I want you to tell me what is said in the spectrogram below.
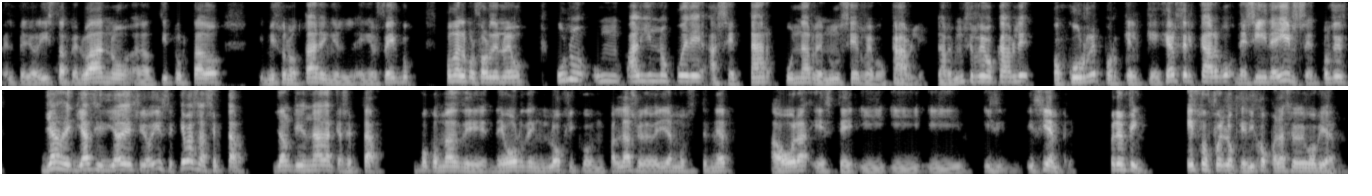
el, periodista peruano, Tito Hurtado, me hizo notar en el, en el Facebook, póngalo por favor de nuevo, uno, un, alguien no puede aceptar una renuncia irrevocable. La renuncia irrevocable ocurre porque el que ejerce el cargo decide irse. Entonces, ya, ya, ya decidió irse. ¿Qué vas a aceptar? Ya no tienes nada que aceptar. Un poco más de, de orden lógico en Palacio deberíamos tener ahora este, y, y, y, y siempre. Pero en fin, eso fue lo que dijo Palacio de Gobierno.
